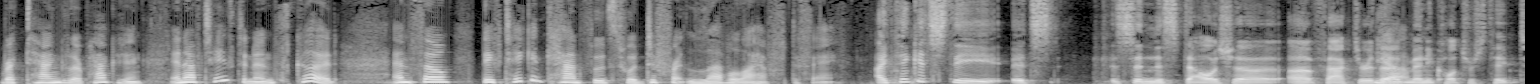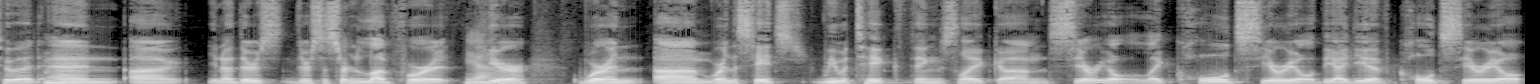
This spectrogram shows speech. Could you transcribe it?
rectangular packaging. And I've tasted it and it's good. And so they've taken canned foods to a different level, I have to say. I think it's the it's it's the nostalgia uh, factor that Yeah. Mm-hmm. many cultures take to it, and uh, you know, there's there's a certain love for it Yeah. here. Where in um, where in the states we would take things like um, cereal, like cold cereal, the idea of cold cereal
